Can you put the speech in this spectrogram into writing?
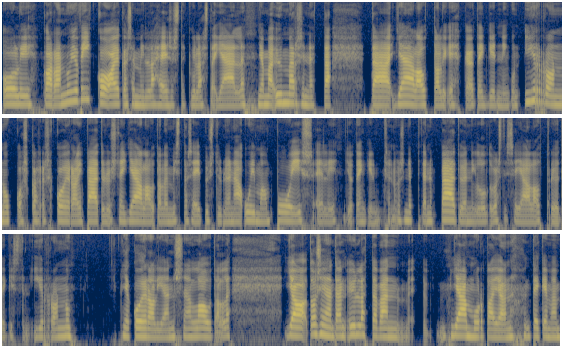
oli karannut jo viikkoa aikaisemmin läheisestä kylästä jäälle. Ja mä ymmärsin, että tämä jäälautta oli ehkä jotenkin niin kuin irronnut, koska se koira oli päätynyt sinne jäälautalle, mistä se ei pystynyt enää uimaan pois. Eli jotenkin sen on sinne pitänyt päätyä, niin luultavasti se jäälautta oli jotenkin sitten irronnut. Ja koira oli jäänyt sinne lautalle. Ja tosiaan tämän yllättävän jäänmurtajan tekemän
